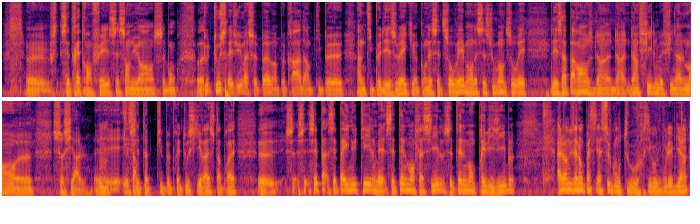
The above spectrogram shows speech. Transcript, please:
c'est très tranché, c'est sans nuance. Bon, tout, tout, se résume à ce peuple un peu crade, un petit peu un petit peu désuet qu'on essaie de sauver, mais on essaie souvent de sauver les apparences d'un film finalement euh, Et, mmh, c'est à petit peu près tout ce qui reste après. Euh, c'est pas, pas inutile, mais c'est tellement facile, c'est tellement prévisible. Alors nous allons passer à second tour, si vous le voulez bien,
